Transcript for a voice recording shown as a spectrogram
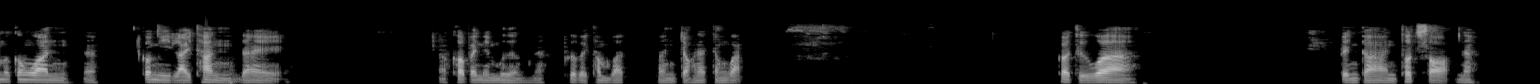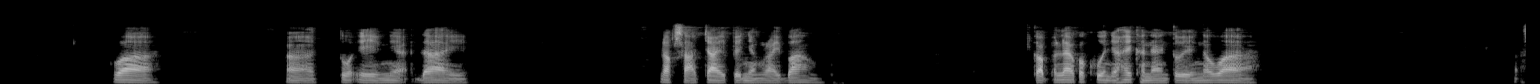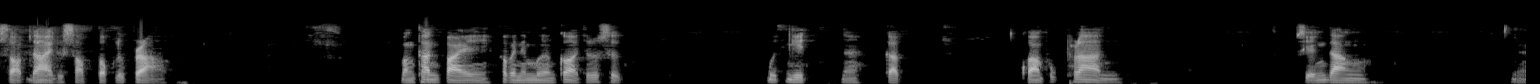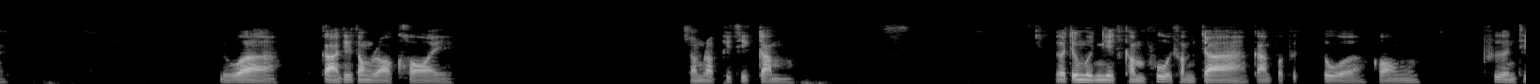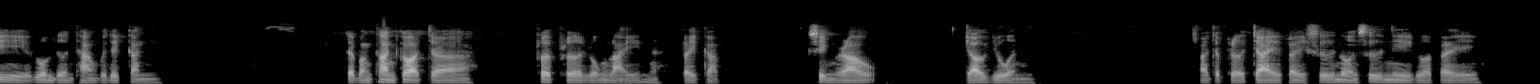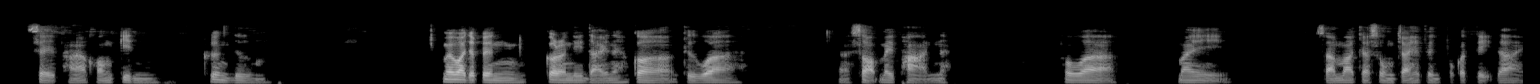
เมื่อกลางวันนะก็มีหลายท่านได้เข้าไปในเมืองนะเพื่อไปทำวัดตอนจังหวัดจังหวัด ก็ถือว่า เป็นการทดสอบนะว่าตัวเองเนี่ยได้รักษาใจเป็นอย่างไรบ้าง กลับมาแล้วก็ควรจะให้คะแนนตัวเองนะว่า สอบได้หรือสอบตกหรือเปล่า บางท่านไปเข้าไปในเมืองก็จะรู้สึกหงุดหงิดนะกับความพลุกพล่าน เสียงดังนะหรือว่าการที่ต้องรอคอยสำหรับพิธีกรรมเราจะงุนหงิดคำพูดคำจาการประพฤติตัวของ เพื่อนที่ร่วมเดินทางไปด้วยกัน แต่บางท่านก็จะเพลิดเพลินหลงไหลนะไปกับสิ่งเราเย้ายวน อาจจะเผลอใจไปซื้อโน่นซื้อนี่หรือว่าไปเสพหาของกินเครื่องดื่ม ไม่ว่าจะเป็นกรณีใดนะก็ถือว่าสอบไม่ผ่านนะเพราะว่าไม่ สามารถจะทรงใจให้เป็นปกติได้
